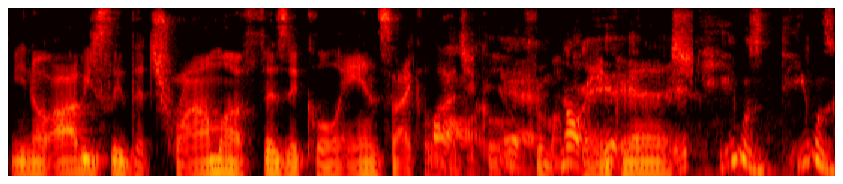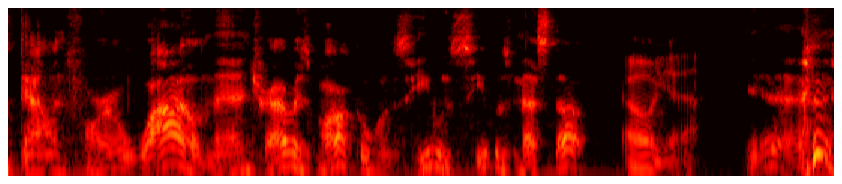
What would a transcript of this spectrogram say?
you know, obviously the trauma, physical and psychological Oh, yeah. from a No, plane it- it- crash. it- he was he was down for a while, man. Travis Barker was he was he was messed up. oh yeah. Yeah,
